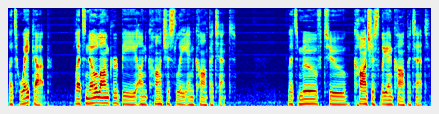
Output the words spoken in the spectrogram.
let's wake up Let's no longer be unconsciously incompetent. Let's move to consciously incompetent.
